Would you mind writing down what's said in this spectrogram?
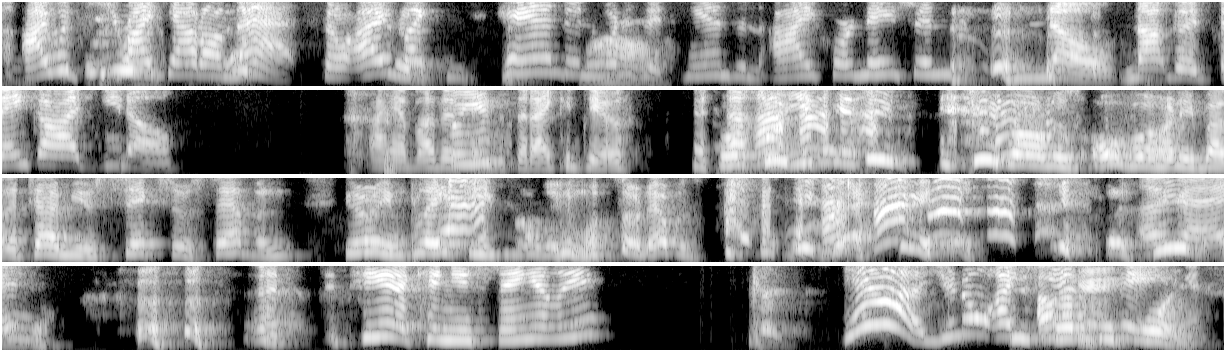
I would strike out on that. So I like hand and what Wow. is it? Hand and eye coordination. No, not good. Thank God. You know, I have other Well, you- things that I could do. Well, You T- T- T-ball is over, honey. By the time you're six or seven, you don't even play Yeah. T-ball anymore. So that was Okay. Uh, Tia, can you sing at least? Yeah, you know, I She's can got sing. voice.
